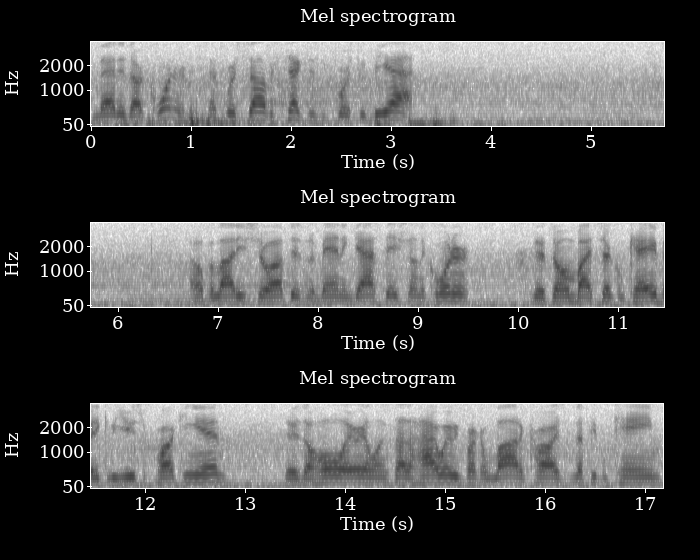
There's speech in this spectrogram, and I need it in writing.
And that is our corner. That's where Salvage, Texas, of course, would be at. I hope a lot of you show up. There's an abandoned gas station on the corner that's owned by Circle K, but it can be used for parking in. There's a whole area alongside the highway. We park a lot of cars. Enough people came.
